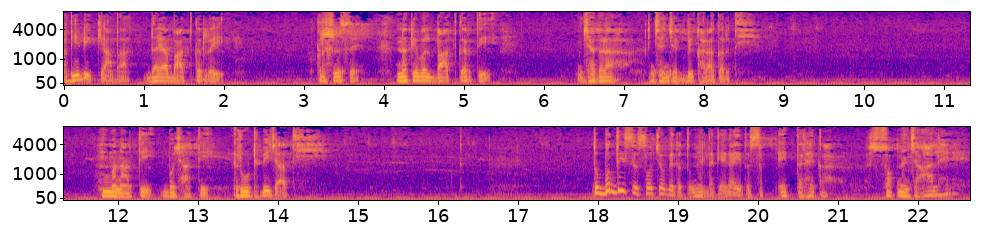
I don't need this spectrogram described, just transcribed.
अभी भी क्या बात, दया बात कर रही। कृष्ण से न केवल बात करती, झगड़ा, झंझट भी खड़ा करती। मनाती, बुझाती, रूठ भी जाती। तो बुद्धि से सोचोगे तो तुम्हें लगेगा ये तो सब एक तरह का स्वप्न जाल है।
